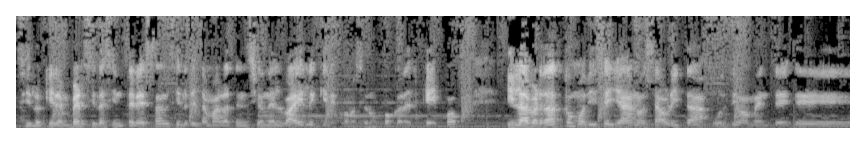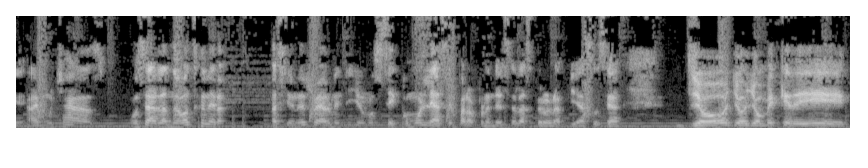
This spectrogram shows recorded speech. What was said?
Si lo quieren ver, si les interesan, si les llama la atención el baile, quieren conocer un poco del K-pop. Y la verdad, como dice Jan, o sea, ahorita, últimamente, eh, hay muchas, o sea, las nuevas generaciones realmente yo no sé cómo le hacen para aprenderse las coreografías, o sea, yo, yo, yo me quedé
